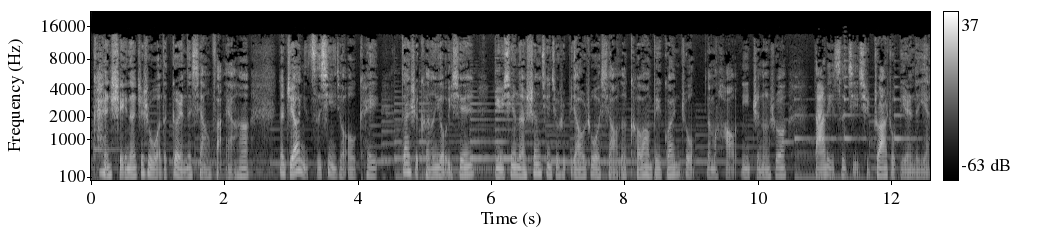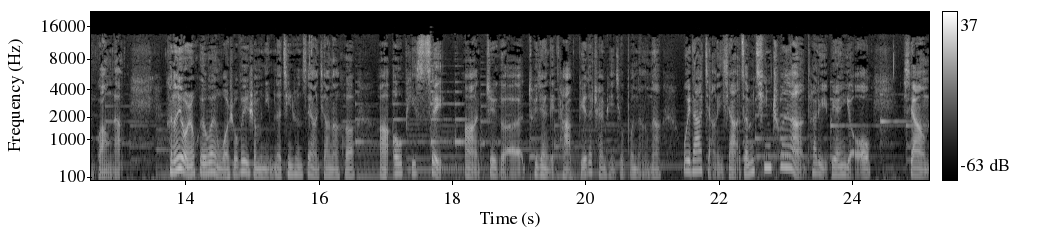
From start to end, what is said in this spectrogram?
看谁呢？这是我的个人的想法呀，哈。那只要你自信就 OK。但是可能有一些女性呢，生性就是比较弱小的，渴望被关注。那么好，你只能说打理自己，去抓住别人的眼光了。可能有人会问我说，为什么你们的青春滋养胶囊和啊 O P C 啊这个推荐给他，别的产品就不能呢？我给大家讲一下，咱们青春啊，它里边有像。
